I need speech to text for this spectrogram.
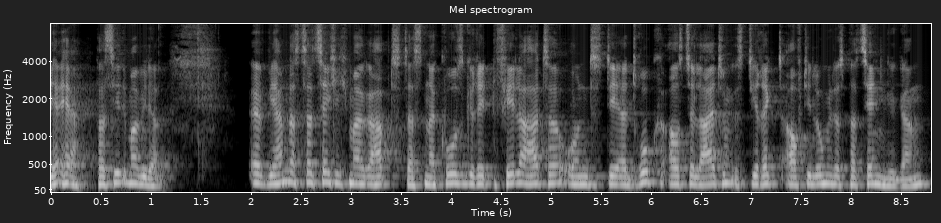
Ja, ja, passiert immer wieder. Äh, wir haben das tatsächlich mal gehabt, dass ein Narkosegerät einen Fehler hatte und der Druck aus der Leitung ist direkt auf die Lunge des Patienten gegangen.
